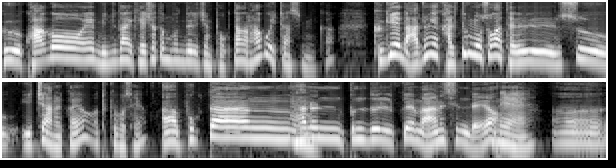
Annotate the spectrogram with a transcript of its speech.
그 과거에 민주당에 계셨던 분들이 지금 복당을 하고 있지 않습니까? 그게 나중에 갈등 요소가 될 수 있지 않을까요? 어떻게 보세요? 아, 복당하는 분들 꽤 많으신데요. 음. 네. 어,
